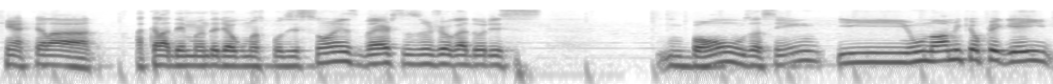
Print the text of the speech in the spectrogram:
tinha aquela, aquela demanda de algumas posições versus uns jogadores bons, assim, e um nome que eu peguei,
